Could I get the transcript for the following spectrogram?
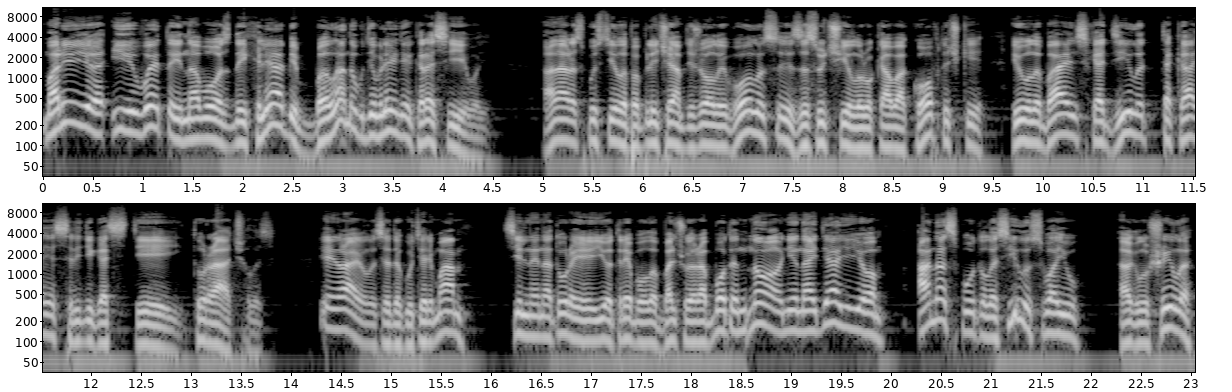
Мария и в этой навозной хлябе была на удивление красивой. Она распустила по плечам тяжелые волосы, засучила рукава кофточки и, улыбаясь, ходила такая среди гостей, дурачилась. Ей нравилась эта кутерьма, Сильная натура ее требовала большой работы, но, не найдя ее, она спутала силу свою, оглушила.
